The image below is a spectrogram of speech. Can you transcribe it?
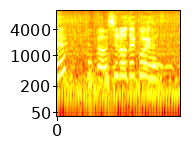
え？なんか後ろで声が。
